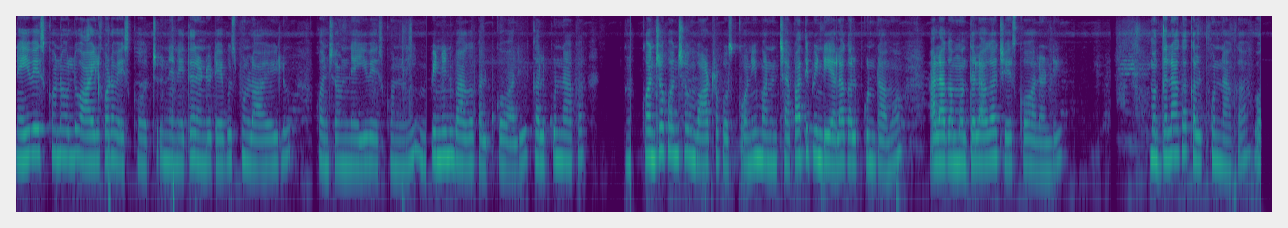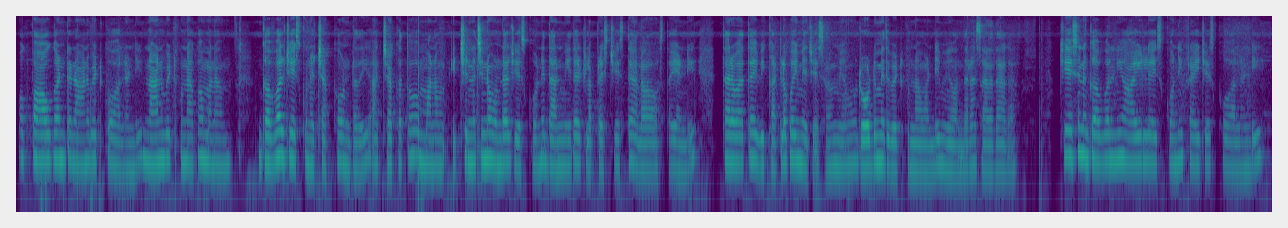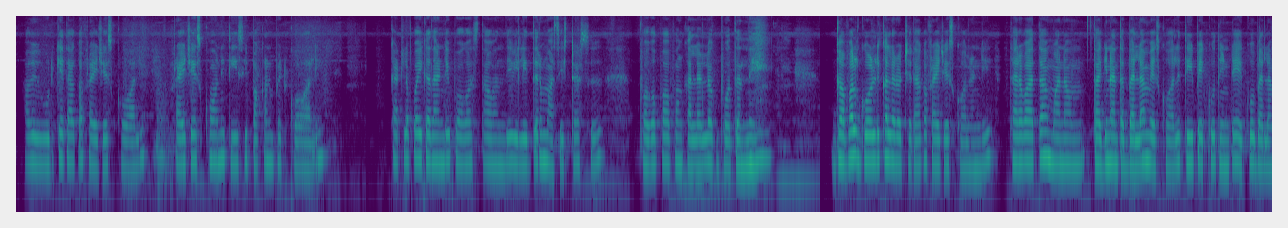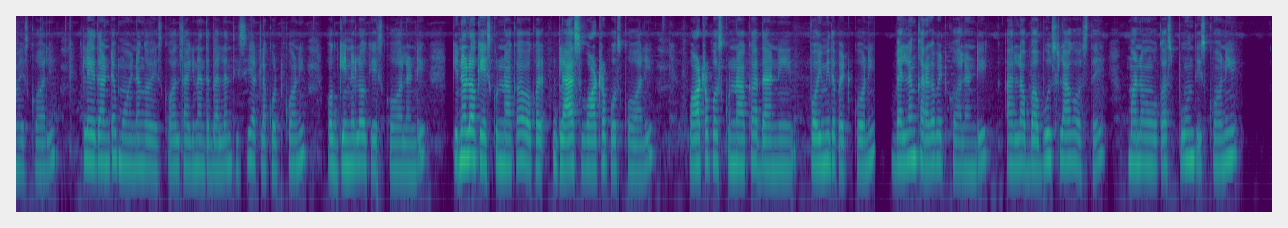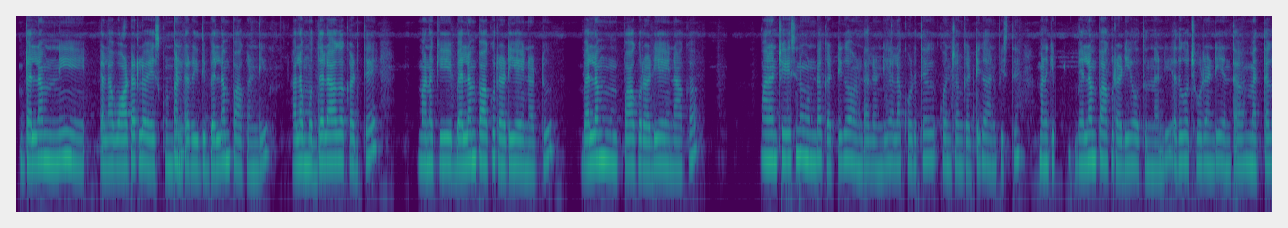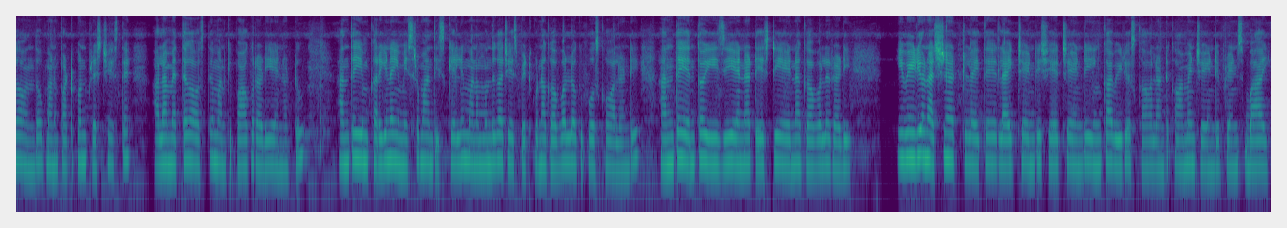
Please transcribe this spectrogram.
నెయ్యి వేసుకున్న వాళ్ళు ఆయిల్ కూడా వేసుకోవచ్చు. నేనైతే రెండు టేబుల్ స్పూన్ల ఆయిల్ కొంచెం నెయ్యి వేసుకొని పిండిని బాగా కలుపుకోవాలి. కలుపుకున్నాక కొంచెం కొంచెం వాటర్ పోసుకొని మనం చపాతీ పిండి ఎలా కలుపుకుంటామో అలాగ ముద్దలాగా చేసుకోవాలండి. ముద్దలాగా కలుపుకున్నాక ఒక పావు గంట నానబెట్టుకోవాలండి. నానబెట్టుకున్నాక మనం గవ్వలు చేసుకునే చెక్క ఉంటుంది. ఆ చెక్కతో మనం చిన్న చిన్న ఉండలు చేసుకొని దాని మీద ఇట్లా ప్రెస్ చేస్తే అలా వస్తాయండి. తర్వాత ఇవి కట్ల పొయ్యి మీద చేసాము. మేము రోడ్డు మీద పెట్టుకున్నామండి. మేము అందరం సరదాగా. చేసిన గవ్వల్ని ఆయిల్ వేసుకొని ఫ్రై చేసుకోవాలండి. అవి ఉడికేదాకా ఫ్రై చేసుకోవాలి. ఫ్రై చేసుకొని తీసి పక్కన పెట్టుకోవాలి. కట్ల పొయ్యి కదండి పొగ వస్తూ ఉంది. వీళ్ళిద్దరు మా సిస్టర్స్. పొగ పాపం కలర్లోకి పోతుంది. గవ్వలు గోల్డ్ కలర్ వచ్చేదాకా ఫ్రై చేసుకోవాలండి. తర్వాత మనం తగినంత బెల్లం వేసుకోవాలి. తీపి ఎక్కువ తింటే ఎక్కువ బెల్లం వేసుకోవాలి. లేదంటే మోయినంగా వేసుకోవాలి. తగినంత బెల్లం తీసి అట్లా కొట్టుకొని ఒక గిన్నెలోకి వేసుకోవాలండి. గిన్నెలోకి వేసుకున్నాక ఒక గ్లాస్ వాటర్ పోసుకోవాలి. వాటర్ పోసుకున్నాక దాన్ని పొయ్యి మీద పెట్టుకొని బెల్లం కరగబెట్టుకోవాలండి. అలా బబుల్స్ లాగా వస్తాయి. మనం ఒక స్పూన్ తీసుకొని బెల్లంని అలా వాటర్లో వేసుకుంటూ అంటారు ఇది బెల్లం పాకండి. అలా ముద్దలాగా కడితే మనకి బెల్లం పాకు రెడీ అయినట్టు. బెల్లం పాకు రెడీ అయినాక మనం చేసిన ఉండ గట్టిగా ఉండాలండి. అలా కొడితే కొంచెం గట్టిగా అనిపిస్తే మనకి బెల్లం పాకు రెడీ అవుతుందండి. అదిగో చూడండి ఎంత మెత్తగా ఉందో. మనం పట్టుకొని ప్రెస్ చేస్తే అలా మెత్తగా వస్తే మనకి పాకు రెడీ అయినట్టు. అంతే ఈ కరిగిన ఈ మిశ్రమాన్ని తీసుకెళ్ళి మనం ముందుగా చేసి పెట్టుకున్న గవ్వల్లోకి పోసుకోవాలండి. అంతే ఎంతో ఈజీ అయినా టేస్టీ అయినా గవ్వలు రెడీ. ఈ వీడియో నచ్చినట్లయితే లైక్ చేయండి షేర్ చేయండి. ఇంకా వీడియోస్ కావాలంటే కామెంట్ చేయండి ఫ్రెండ్స్. బాయ్.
